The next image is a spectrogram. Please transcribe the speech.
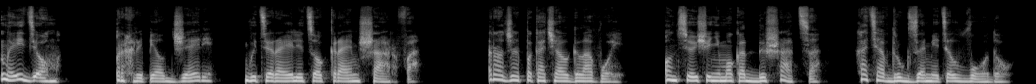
мы идем?» — прохрипел Джерри, вытирая лицо краем шарфа. Роджер покачал головой. Он все еще не мог отдышаться, хотя вдруг заметил воду.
